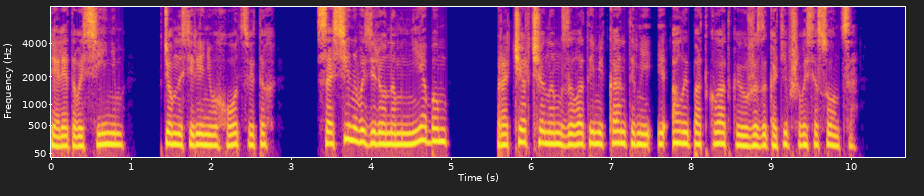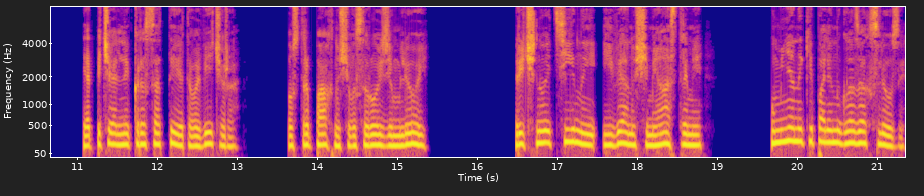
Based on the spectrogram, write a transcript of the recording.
фиолетово-синим, в темно-сиреневых отцветах, с осиново-зеленым небом, прочерченным золотыми кантами и алой подкладкой уже закатившегося солнца. И от печальной красоты этого вечера, остро пахнущего сырой землей, речной тиной и вянущими астрами, у меня накипали на глазах слезы.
